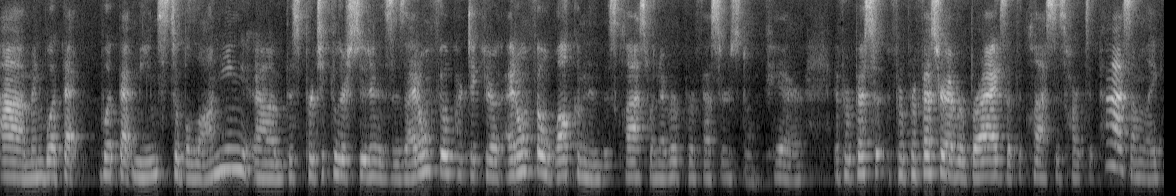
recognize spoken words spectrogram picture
um, and what that what that means to belonging. Um, this particular student says, I don't feel particular, I don't feel welcomed in this class whenever professors don't care if professor, if a professor ever brags that the class is hard to pass, I'm like,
